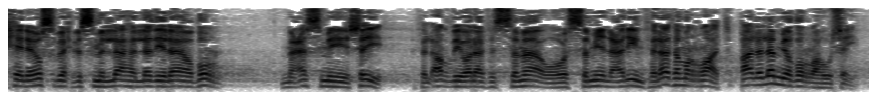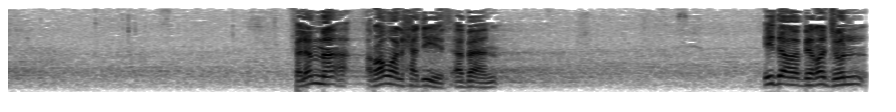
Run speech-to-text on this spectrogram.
حين يصبح بسم الله الذي لا يضر مع اسمه شيء في الأرض ولا في السماء وهو السميع العليم ثلاث مرات قال لم يضره شيء. فلما روى الحديث أبان إذا برجل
